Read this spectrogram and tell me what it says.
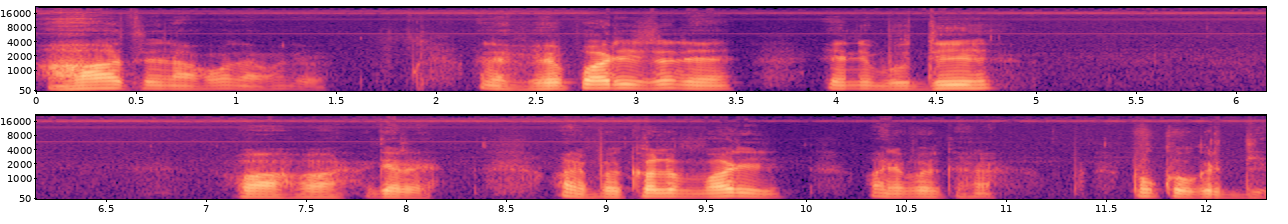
હાથ એના હોના હોના. અને વેપારી છે ને, એની બુદ્ધિ વાહ વાહ કરે અને પછી કલમ મારી અને પછી ભૂકો કરી દે.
